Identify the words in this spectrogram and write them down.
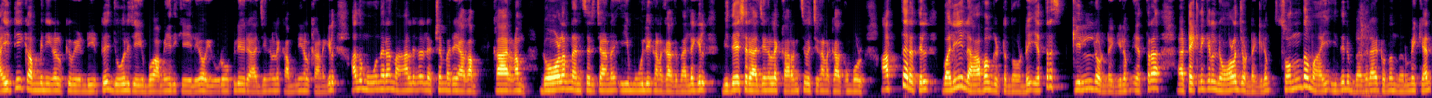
ഐ ടി കമ്പനികൾക്ക് വേണ്ടിയിട്ട് ജോലി ചെയ്യുമ്പോൾ അമേരിക്കയിലെയോ യൂറോപ്പിലെയോ രാജ്യങ്ങളിലെ കമ്പനികൾക്കാണെങ്കിൽ അത് മൂന്നര നാലര ലക്ഷം വരെയാകാം. കാരണം ഡോളറിനനുസരിച്ചാണ് ഈ മൂല്യം കണക്കാക്കുന്നത്. അല്ലെങ്കിൽ വിദേശ രാജ്യങ്ങളിലെ കറൻസി വെച്ച് കണക്കാക്കുമ്പോൾ അത്തരത്തിൽ വലിയ ലാഭം കിട്ടുന്നതുകൊണ്ട് എത്ര സ്കില്ലുണ്ടെങ്കിലും എത്ര ടെക്നിക്കൽ നോളജ് ഉണ്ടെങ്കിലും സ്വന്തമായി ഇതിന് ബദലായിട്ടൊന്നും നിർമ്മിക്കാൻ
